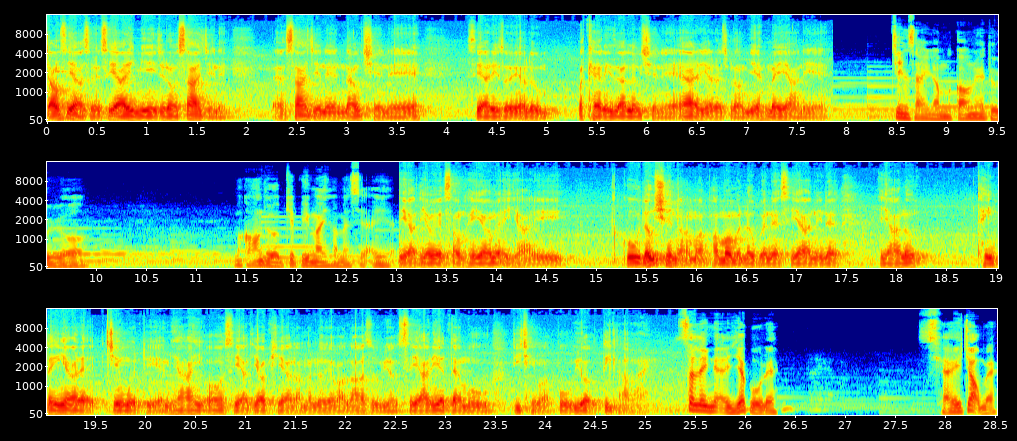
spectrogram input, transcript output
ကျောင်းဆရာဆိုရင်ဆရာကြီးမြင်ရင်ကျွန်တော်စကျင်တယ်အဲစကျင်တယ်နောက်ကျင်တယ်ဆရာကြီးဆိုရင်အဲ့လိုမခံလေးစားလုပ်ချင်တယ်အဲ့အရာတွေကတော့ကျွန်တော်အမြဲမှတ်ရနေတယ်ကျင့်ဆိုင်ကမကောင်းတဲ့သူတွေရောမကောင်းသူရောပြစ်ပေးမှရမယ်ဆရာကြီးဆရာတယောက်ရဲ့ဆောင်ထိန်ရမယ့်အရာတွေကိုလှုပ်ချင်တာမှဘာမှမလုပ်ဘဲနဲ့ဆရာအနေနဲ့အရာလုံးထိန်သိမ်းရတဲ့ကျင့်ဝတ်တွေအများကြီးအော်ဆရာတယောက်ဖြစ်ရတာမလွယ်ပါလားဆိုပြီးတော့ဆရာကြီးရဲ့တန်ဖိုးဒီချိန်မှာပို့ပြီးတော့သိလာပါတယ်ဆက်လက်နဲ့အရက်ကိုလည်းဆရာကြီးကြောက်မယ်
